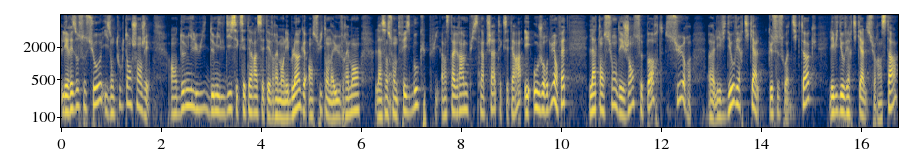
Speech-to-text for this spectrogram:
les réseaux sociaux, ils ont tout le temps changé. En 2008, 2010, etc., c'était vraiment les blogs. Ensuite, on a eu vraiment l'ascension de Facebook, puis Instagram, puis Snapchat, etc. Et aujourd'hui, en fait, l'attention des gens se porte sur euh, les vidéos verticales, que ce soit TikTok, les vidéos verticales sur Insta,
